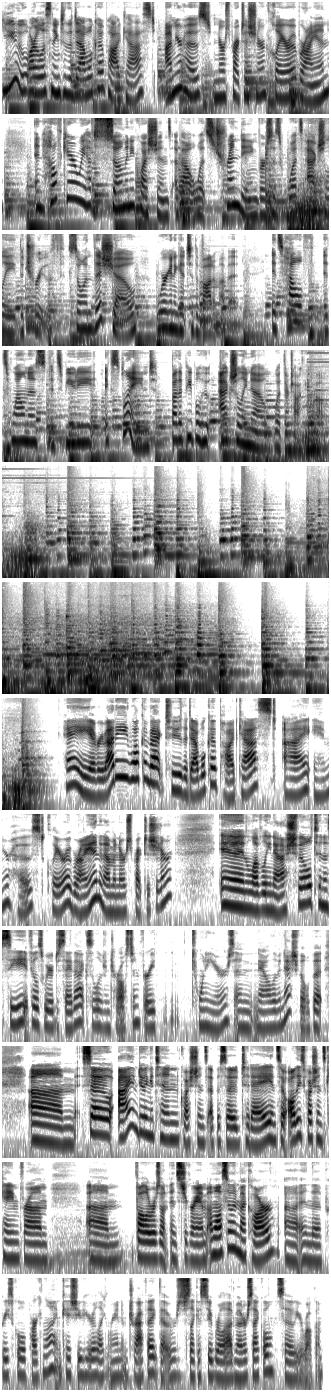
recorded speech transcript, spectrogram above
You are listening to the Dabbleco podcast. I'm your host, nurse practitioner Claire O'Brien. In healthcare, we have so many questions about what's trending versus what's actually the truth. So, in this show, we're going to get to the bottom of it. It's health, it's wellness, it's beauty, explained by the people who actually know what they're talking about. Everybody, welcome back to the Dabble Dabbleco podcast. I am your host, Claire O'Brien, and I'm a nurse practitioner in lovely Nashville, Tennessee. It feels weird to say that because I lived in Charleston for 20 years and now I live in Nashville. But um, so I am doing a 10 questions episode today. And so all these questions came from um, followers on Instagram. I'm also in my car uh, in the preschool parking lot in case you hear like random traffic. That was just like a super loud motorcycle. So you're welcome.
